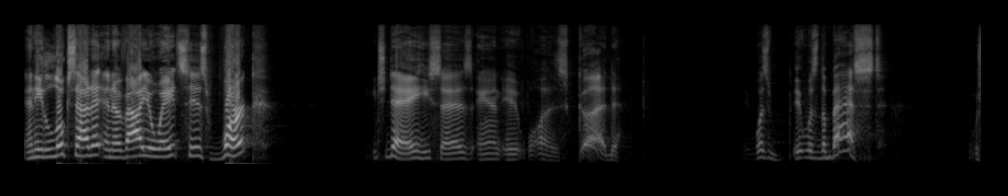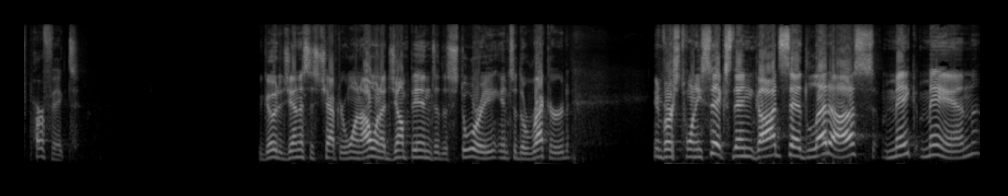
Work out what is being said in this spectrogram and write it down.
and He looks at it and evaluates His work, each day He says, and it was good. It was, it was the best. It was perfect. We go to Genesis chapter 1. I want to jump into the story, into the record in verse 26, then God said, Let us make man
